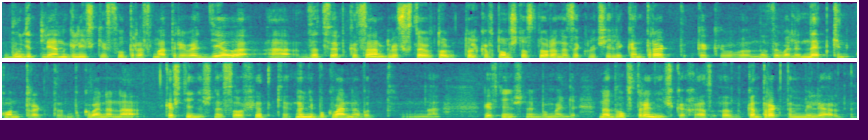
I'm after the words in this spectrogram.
будет ли английский суд рассматривать дело, а зацепка за Англию состоит только в том, что стороны заключили контракт, как его называли, напкин контракт, буквально на гостиничной салфетке, ну не буквально, а вот на гостиничной бумаге, на двух страничках, а, а контрактом миллиардный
